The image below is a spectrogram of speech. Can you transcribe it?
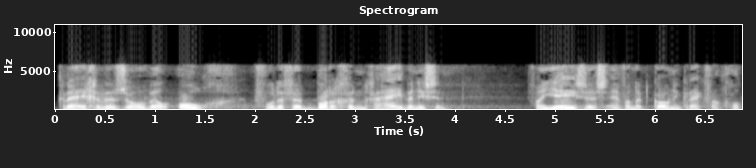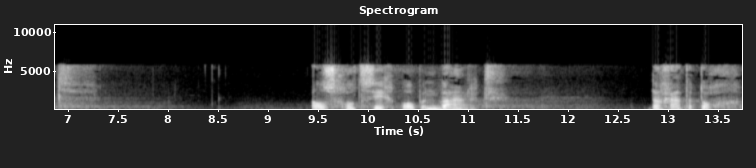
Krijgen we zo wel oog voor de verborgen geheimenissen van Jezus en van het Koninkrijk van God? Als God zich openbaart, dan gaat het toch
